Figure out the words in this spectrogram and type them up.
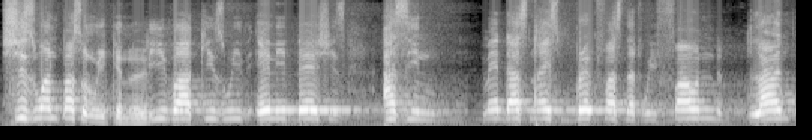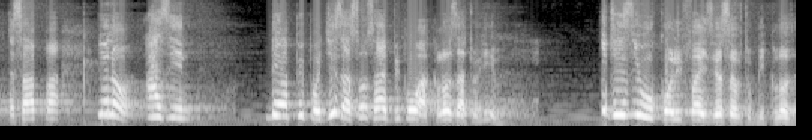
She's one person we can leave our keys with any day. She's, as in, made us nice breakfast that we found, lunch, supper. You know, as in, there are people, Jesus also had people who are closer to him. It is you who qualifies yourself to be closer.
